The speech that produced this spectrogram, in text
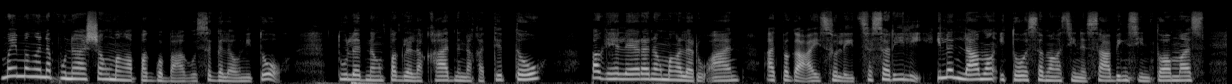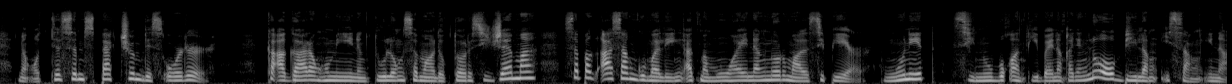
may mga napuna siyang mga pagbabago sa galaw nito, tulad ng paglalakad na nakatiptoe, paghelera ng mga laruan at pag-isolate sa sarili. Ilan lamang ito sa mga sinasabing sintomas ng Autism Spectrum Disorder. Kaagarang humingi ng tulong sa mga doktor si Gemma sa pag-asang gumaling at mamuhay ng normal si Pierre. Ngunit sinubok ang tibay ng kanyang loob bilang isang ina.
